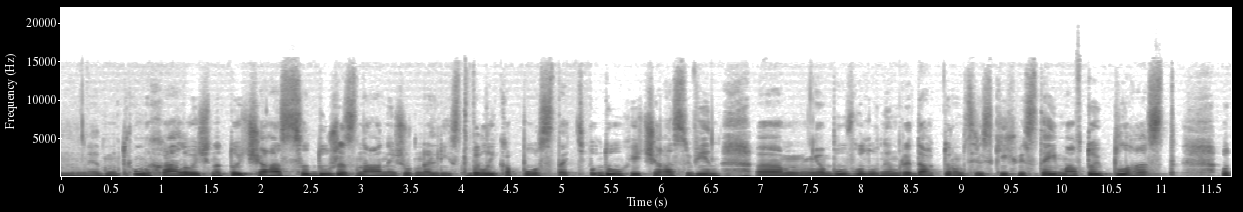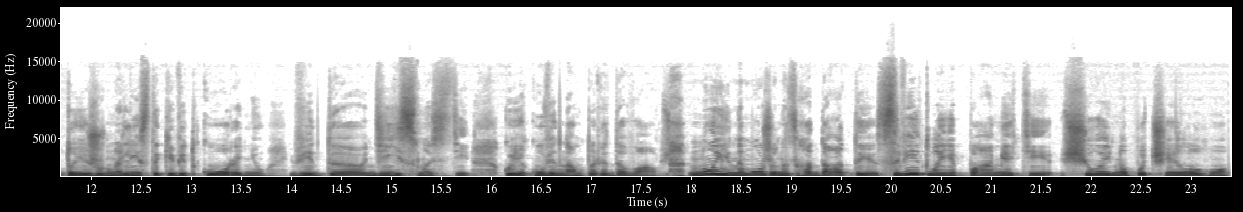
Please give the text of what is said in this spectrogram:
Дмитро Михайлович на той час дуже знаний журналіст, велика постать. Довгий час він ем, був головним редактором сільських вістей, мав той пласт отої журналістики від кореню, від е, дійсності, яку він нам передавав. Ну і не можу не згадати світлої пам'яті щойно почилого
